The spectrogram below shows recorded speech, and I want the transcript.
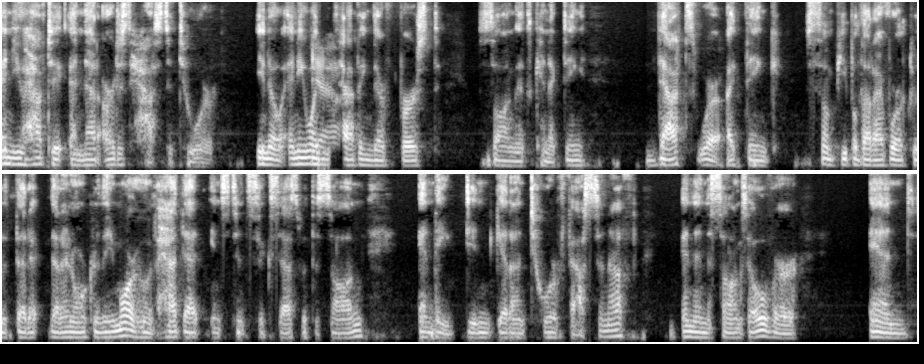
And you have to, and that artist has to tour. You know, anyone yeah. having their first song that's connecting, that's where I think some people that I've worked with that, that I don't work with anymore who have had that instant success with the song and they didn't get on tour fast enough. And then the song's over and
